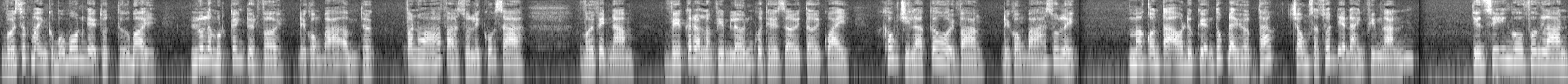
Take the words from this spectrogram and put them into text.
với sức mạnh của bộ môn nghệ thuật thứ bảy, luôn là một kênh tuyệt vời để quảng bá ẩm thực, văn hóa và du lịch quốc gia. Với Việt Nam, việc các đoàn làm phim lớn của thế giới tới quay không chỉ là cơ hội vàng để quảng bá du lịch, mà còn tạo điều kiện thúc đẩy hợp tác trong sản xuất điện ảnh phim ngắn. Tiến sĩ Ngô Phương Lan,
